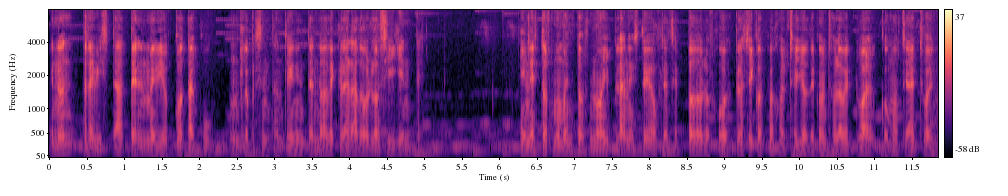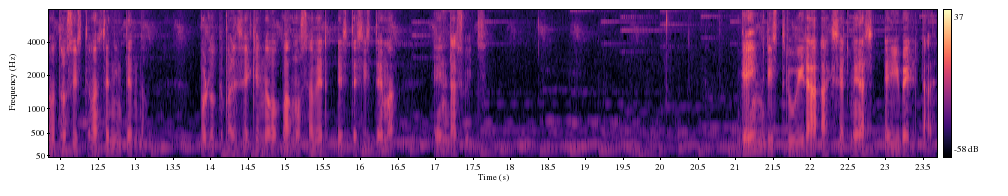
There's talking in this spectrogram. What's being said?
En una entrevista del medio Kotaku, un representante de Nintendo ha declarado lo siguiente. En estos momentos no hay planes de ofrecer todos los juegos clásicos bajo el sello de consola virtual como se ha hecho en otros sistemas de Nintendo por lo que parece que no vamos a ver este sistema en la Switch. Game distribuirá a Xerneas e Ibeltal.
